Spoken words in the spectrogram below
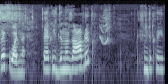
Прикольно. Це якийсь динозаврик. Він такий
